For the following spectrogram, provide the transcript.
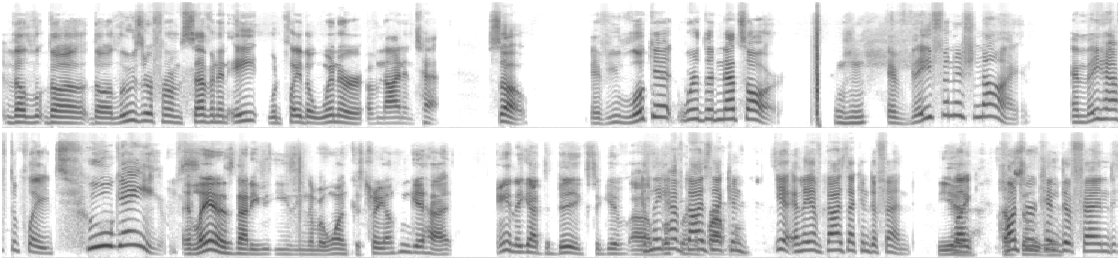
the the the loser from seven and eight would play the winner of nine and ten. So, if you look at where the Nets are, Mm-hmm. if they finish nine and they have to play two games, Atlanta's not even easy. Number one, because Trae Young can get hot, and they got the bigs to give. Uh, and they have Brooklyn the guys that can yeah, and they have guys that can defend. Yeah, like Hunter can defend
